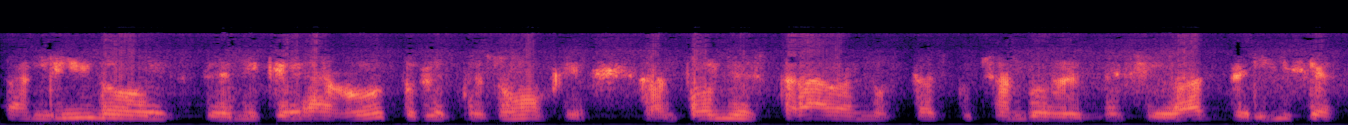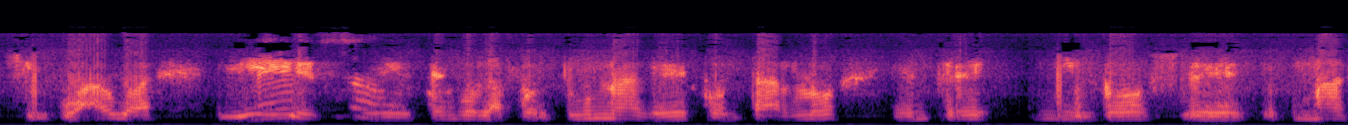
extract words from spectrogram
tan lindo, este, mi querida Ruth, pues le presumo que Antonio Estrada nos está escuchando desde Ciudad Delicias, Chihuahua, y este, tengo la fortuna de contarlo entre mis dos eh, más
